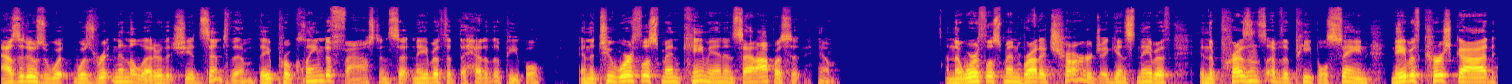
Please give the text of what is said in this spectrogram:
as it was written in the letter that she had sent to them. They proclaimed a fast and set Naboth at the head of the people, and the two worthless men came in and sat opposite him. And the worthless men brought a charge against Naboth in the presence of the people, saying, Naboth cursed God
